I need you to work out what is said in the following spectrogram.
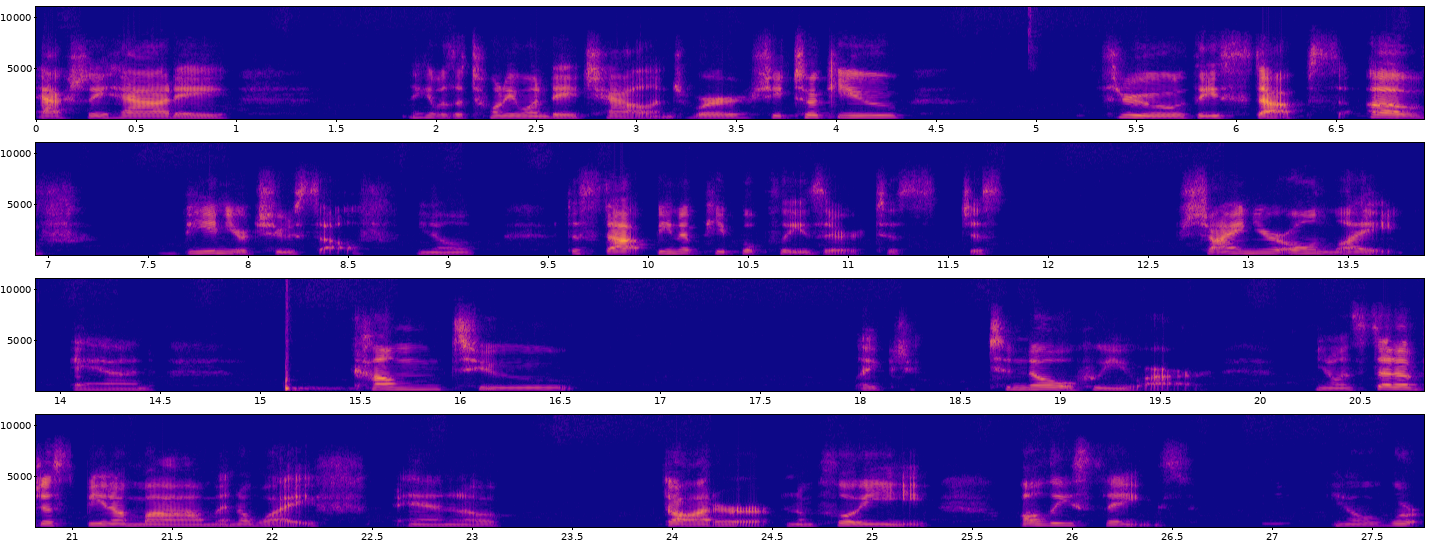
actually had a, I think it was a 21 day challenge where she took you through these steps of being your true self, you know, to stop being a people pleaser, to just shine your own light and come to like to know who you are. You know, instead of just being a mom and a wife and a daughter, an employee, all these things. You know, we're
